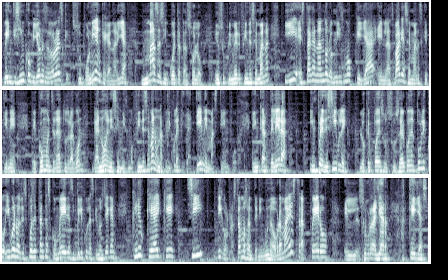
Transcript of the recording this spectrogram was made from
25 millones de dólares que suponían que ganaría más de 50 tan solo en su primer fin de semana y está ganando lo mismo que ya en las varias semanas que tiene eh, Cómo entrenar a tu dragón, ganó en ese mismo fin de semana, una película que ya tiene más tiempo. En cartelera impredecible lo que puede suceder con el público. Y bueno, después de tantas comedias y películas que nos llegan, creo que hay que, sí, digo, no estamos ante ninguna obra maestra, pero el subrayar aquellas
